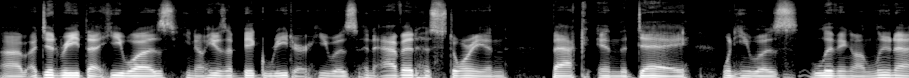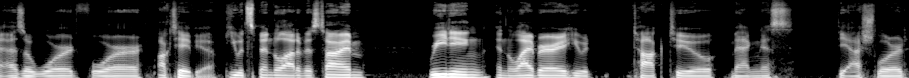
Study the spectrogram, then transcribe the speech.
Uh, I did read that he was, you know, he was a big reader. He was an avid historian back in the day when he was living on Luna as a ward for Octavia. He would spend a lot of his time reading in the library. He would talk to Magnus, the Ash Lord,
